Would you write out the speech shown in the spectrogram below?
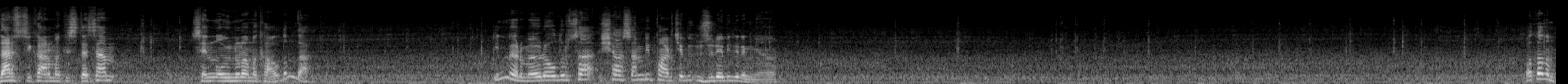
ders çıkarmak istesem senin oyununa mı kaldım da? Bilmiyorum öyle olursa şahsen bir parça bir üzülebilirim ya. Bakalım.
